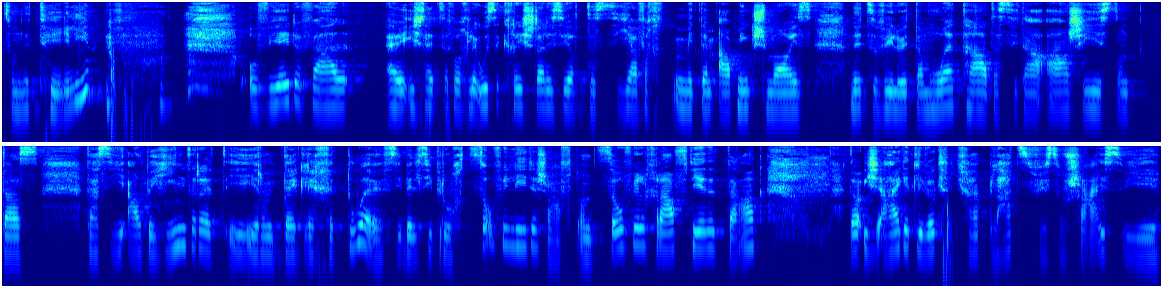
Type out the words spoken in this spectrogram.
zum Teli. Auf jeden Fall äh, ist, hat sich auch ein bisschen herauskristallisiert, dass sie einfach mit dem Admin-Geschmäus nicht so viel am Hut hat, dass sie da anschießt und dass, dass sie auch behindert in ihrem täglichen Tun. Sie, weil sie braucht so viel Leidenschaft und so viel Kraft jeden Tag. Da ist eigentlich wirklich kein Platz für so Scheiß wie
